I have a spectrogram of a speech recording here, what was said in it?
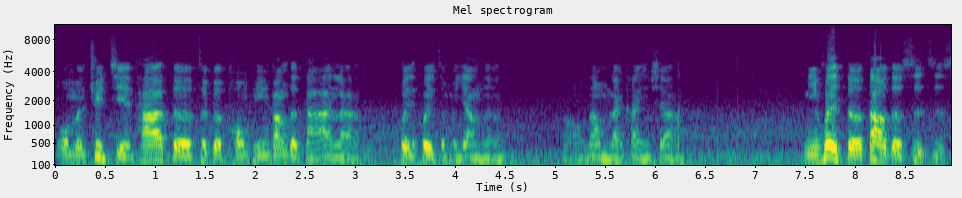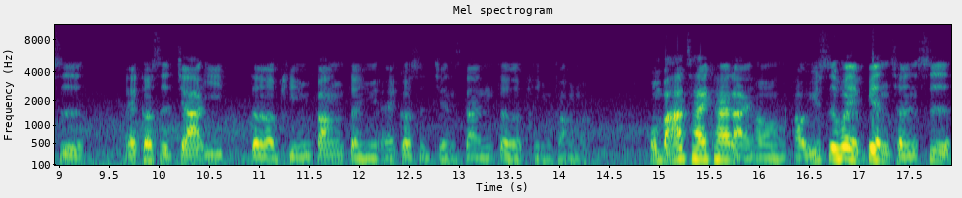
我们去解它的这个同平方的答案啦，会会怎么样呢？好，那我们来看一下，你会得到的式子是 x 加一的平方等于 x 减三的平方嘛？我们把它拆开来哈，好，于是会变成是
